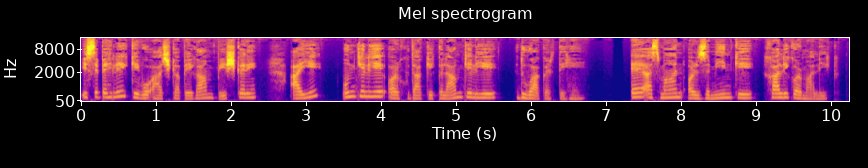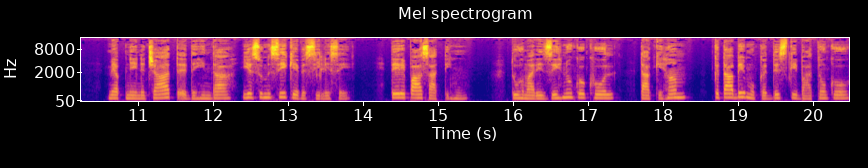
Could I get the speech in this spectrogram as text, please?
اس سے پہلے کہ وہ آج کا پیغام پیش کریں، آئیے ان کے لیے اور خدا کے کلام کے لیے دعا کرتے ہیں۔ اے آسمان اور زمین کے خالق اور مالک، میں اپنے نجات دہندہ یسو مسیح کے وسیلے سے تیرے پاس آتی ہوں۔ تو ہمارے ذہنوں کو کھول تاکہ ہم کتاب مقدس کی باتوں کو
